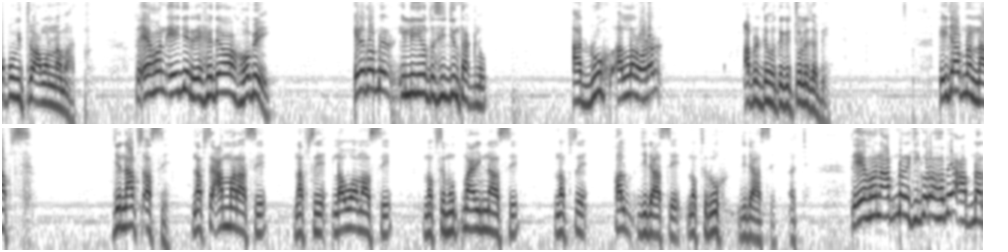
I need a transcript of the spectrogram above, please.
অপবিত্র আমল নামা তো এখন এই যে রেখে দেওয়া হবে, এটা তো আপনার ইল্লিগিন অথবা সিজ্জিন থাকল। আর রুখ আল্লাহর অর্ডার আপনার দেহ থেকে চলে যাবে। এই যে আপনার নাফস যে নাফস আছে, নাফসে আম্মার আছে, নাফসে লাওয়াম আছে, নফসে মুতমাইন্না আছে, নফসে কাল্ব যেটা আছে, নফসে রুহ যেটা আছে। আচ্ছা। তো এখন আপনার কি করা হবে? আপনার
